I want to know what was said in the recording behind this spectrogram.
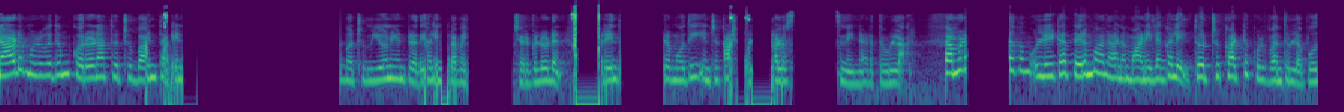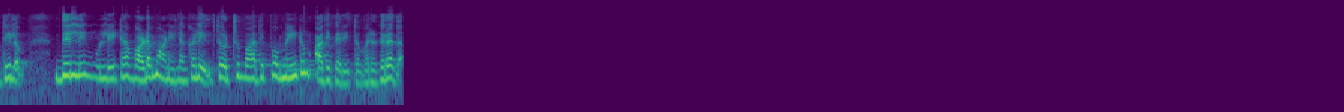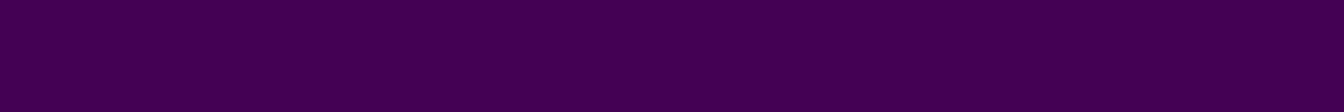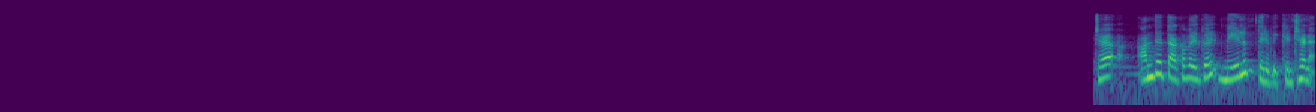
நாடு முழுவதும் கொரோனா தொற்று பாதித்த மற்றும் யூனியன் பிரதேசங்களின் முதலமைச்சர்களுடன் நரேந்திர மோடி இன்று ஆலோசனை நடத்தியுள்ளார் தமிழகம் உள்ளிட்ட பெரும்பாலான மாநிலங்களில் தொற்று கட்டுக்குள் வந்துள்ள போதிலும் தில்லி உள்ளிட்ட வட மாநிலங்களில் தொற்று பாதிப்பு மீண்டும் அதிகரித்து வருகிறது. அந்த தகவல்கள் மேலும் தெரிவிக்கின்றன.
